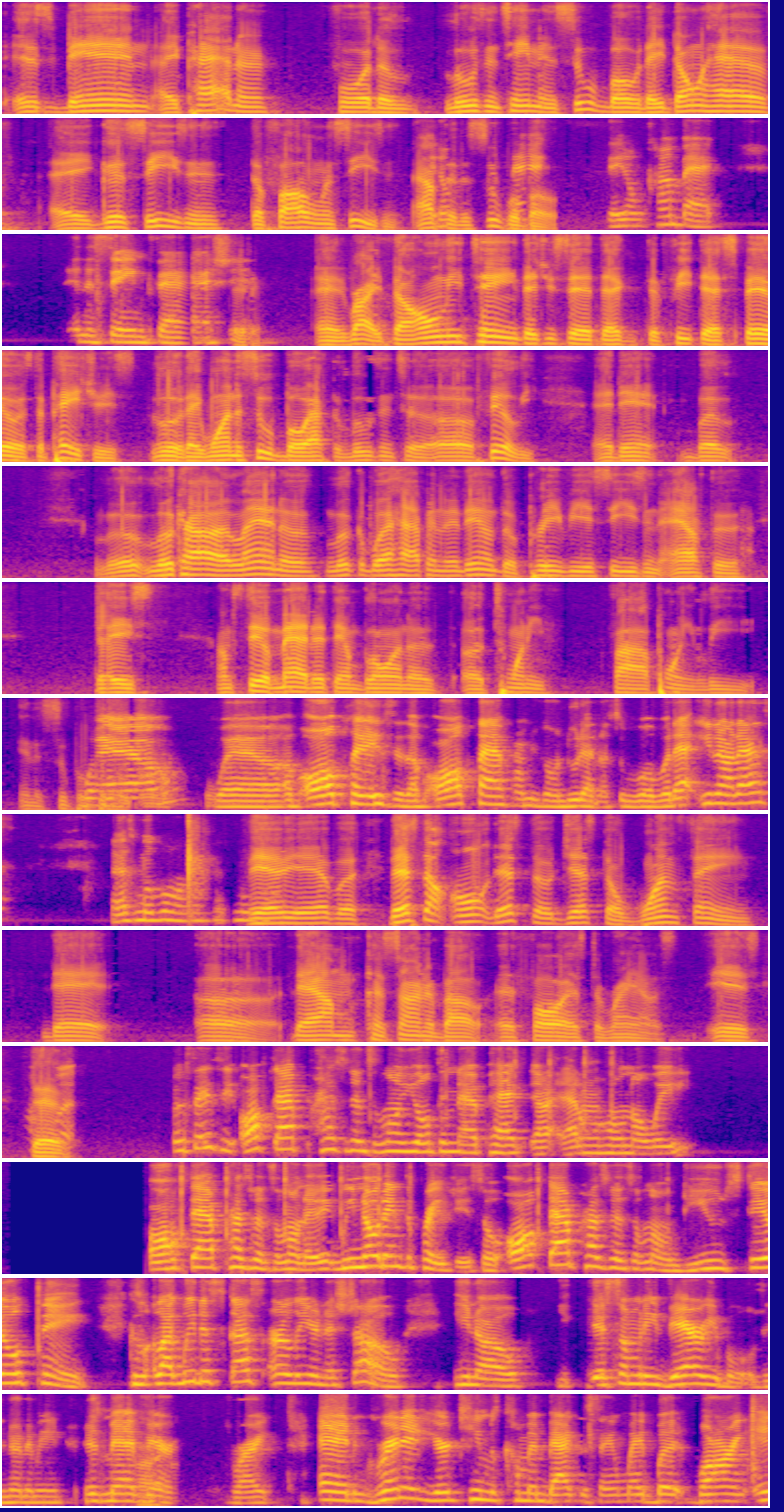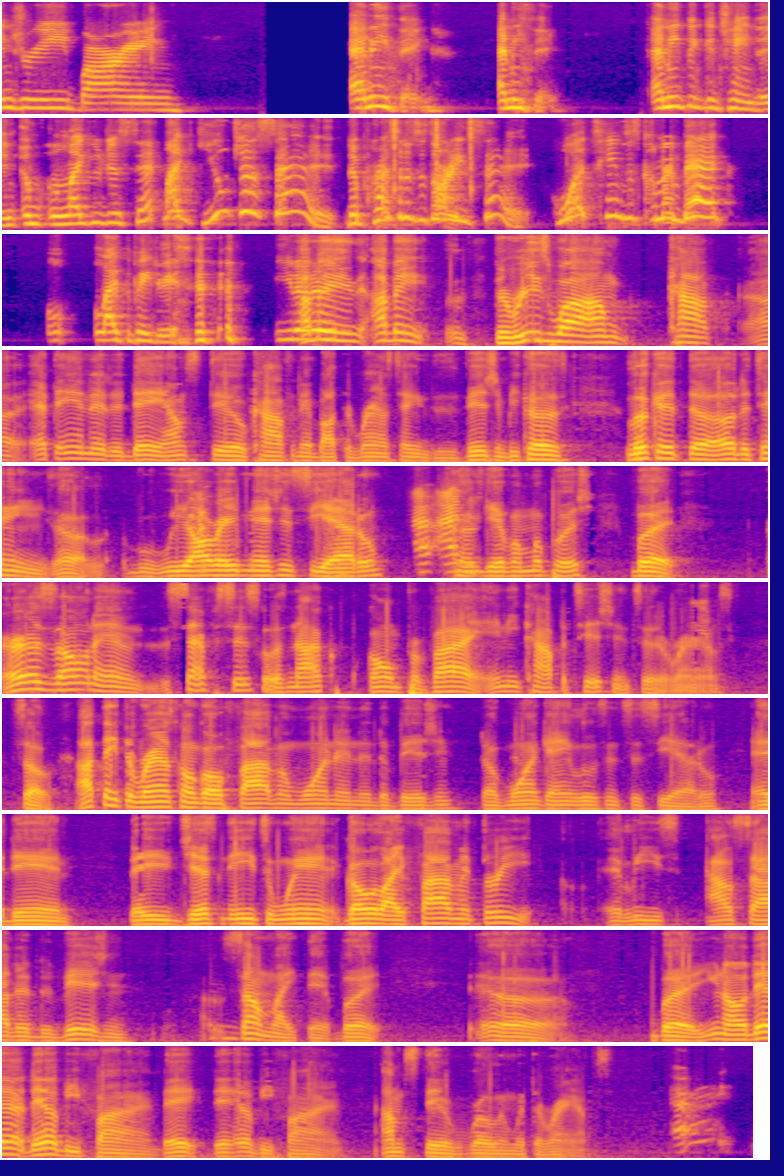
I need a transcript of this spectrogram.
it's been a pattern for the losing team in the Super Bowl. They don't have a good season the following season after the Super. Bowl. They don't come back in the same fashion. And right, the only team that you said that defeat that spell is the Patriots. Look, they won the Super Bowl after losing to uh, Philly, and then but look, look how Atlanta. Look at what happened to them the previous season after they. I'm still mad at them blowing a, a 25 point lead in the Super Bowl. Well, well, of all places, of all platforms, you're gonna do that in the Super Bowl. But that, you know, that's let's move on. Let's move Yeah, on. yeah, but that's the on. That's the just the one thing that uh that I'm concerned about as far as the Rams is that But, but Stacey, off that precedence alone, you don't think that pack I, that don't hold no weight? Off that precedence alone, they- we know they ain't the Patriots. So off that precedence alone, do you still think? Because like we discussed earlier in the show, you know, there's so many variables. You know what I mean? There's mad Right. variables, right? And granted, your team is coming back the same way, but barring injury, barring anything, anything, anything can change. And, and like you just said, like you just said, the precedence has already said What teams is coming back like the Patriots? you know, I what I mean, I mean, the reason why I'm conf- uh, at the end of the day, I'm still confident about the Rams taking the division because look at the other teams. Uh, we already mentioned Seattle, I, I just, give them a push, but Arizona and San Francisco is not going to provide any competition to the Rams. So I think the Rams gonna go five and one in the division, the one game losing to Seattle, and then they just need to win, go like five and three at least outside of the division, something like that. But uh, but you know they'll they'll be fine. They they'll be fine. I'm still rolling with the Rams.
